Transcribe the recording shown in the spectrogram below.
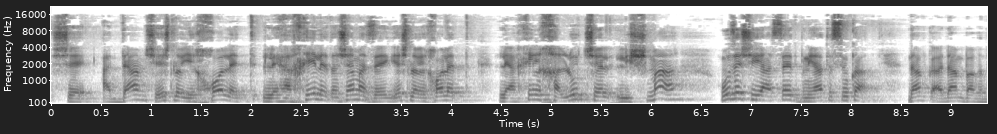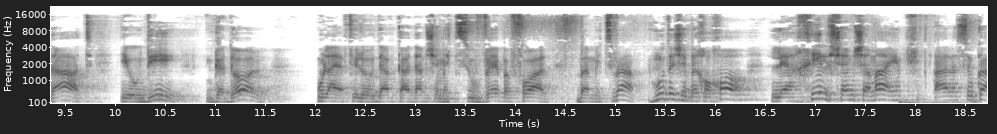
שאדם שיש לו יכולת להכיל את השם הזה, יש לו יכולת להכיל חלות של לשמה, הוא זה שיעשה את בניית הסוכה. דווקא אדם בר דעת, יהודי, גדול, אולי אפילו דווקא אדם שמצווה בפועל במצווה, הוא זה שבכוחו להכיל שם שמיים על הסוכה.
